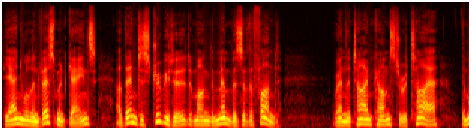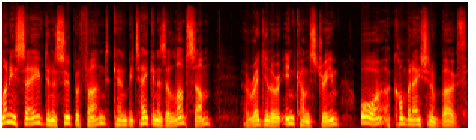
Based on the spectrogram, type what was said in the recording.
The annual investment gains are then distributed among the members of the fund. When the time comes to retire, the money saved in a super fund can be taken as a lump sum, a regular income stream, or a combination of both.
